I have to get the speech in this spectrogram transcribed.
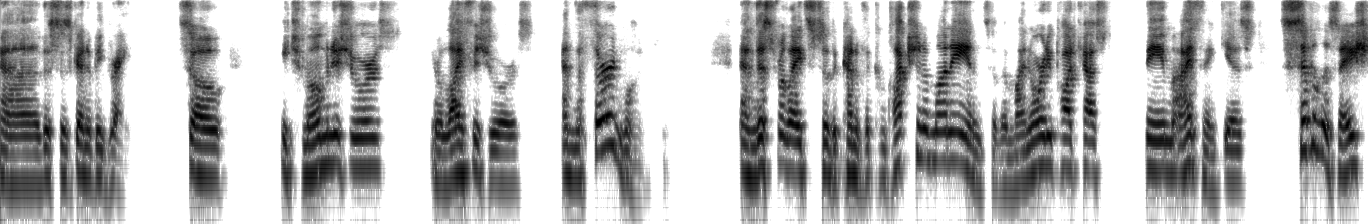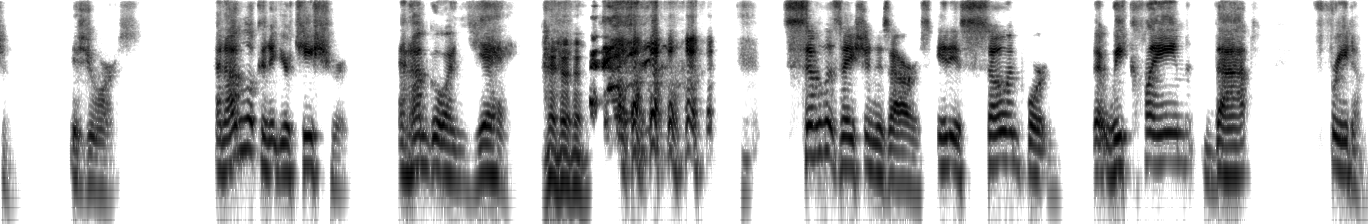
Uh, this is going to be great. So each moment is yours. Your life is yours. And the third one, and this relates to the kind of the complexion of money and to the minority podcast theme, I think, is civilization is yours. And I'm looking at your t-shirt and I'm going, yay. civilization is ours. It is so important that we claim that freedom,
